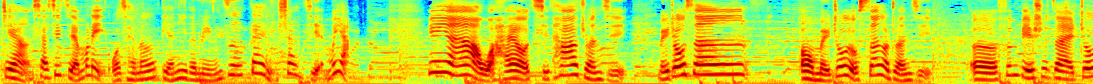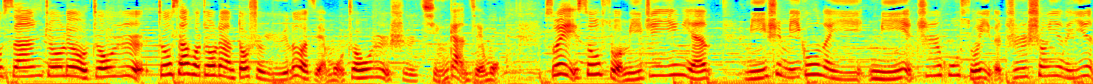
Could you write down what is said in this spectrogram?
这样下期节目里我才能点你的名字带你上节目呀。鹰眼啊，我还有其他专辑，每周三，哦，每周有三个专辑。呃，分别是在周三、周六、周日。周三和周六都是娱乐节目，周日是情感节目。所以搜索“迷之音言”，迷是迷宫的迷，迷之乎所以的之，声音的音。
